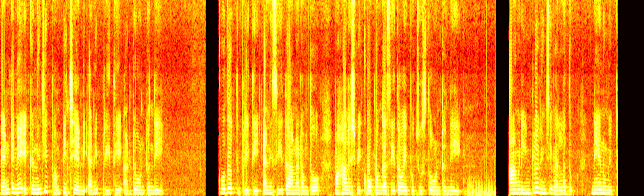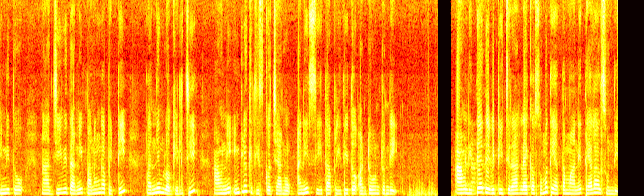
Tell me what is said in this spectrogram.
వెంటనే ఇక్కడి నుంచి పంపించేయండి అని ప్రీతి అంటూ ఉంటుంది. కుదరదు ప్రీతి అని సీత అనడంతో మహాలక్ష్మి కోపంగా సీత వైపు చూస్తూ ఉంటుంది. ఆవిడ ఇంట్లో నుంచి వెళ్ళదు. నేను మీ పిన్నితో నా జీవితాన్ని పనంగా పెట్టి పందెంలో గెలిచి ఆమెని ఇంట్లోకి తీసుకొచ్చాను అని సీత ప్రీతితో అంటూ ఉంటుంది. ఆమె విద్యాదేవి టీచరా లేక సుమతి అత్తమ్మ అని తేలాల్సి ఉంది.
